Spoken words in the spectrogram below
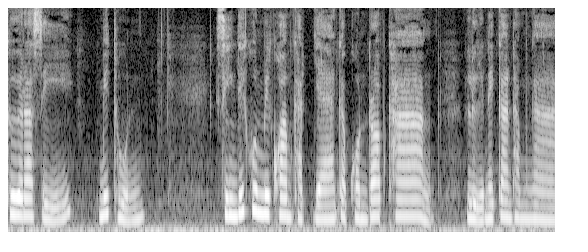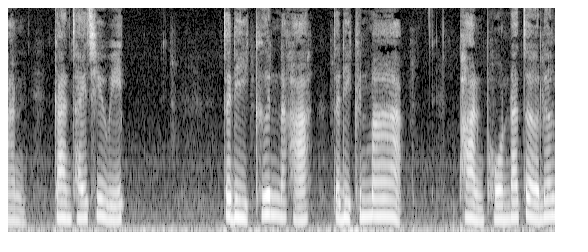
คือราศีมิถุน สิ่งที่คุณมีความขัดแย้งกับคนรอบข้าง หรือในการทำงาน การใช้ชีวิต จะดีขึ้นนะคะ จะดีขึ้นมาก ผ่านพ้นและเจอเรื่อง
